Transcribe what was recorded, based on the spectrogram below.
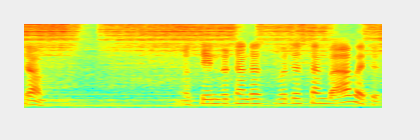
ja, aus denen wird dann das, wird das dann bearbeitet.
